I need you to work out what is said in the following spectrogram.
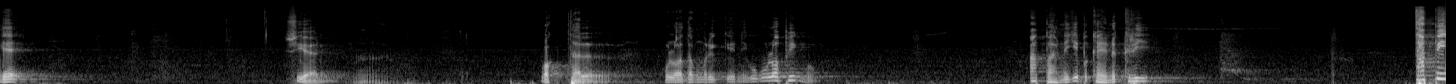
Yeah Sian. Wekdal kula teng mriki niku kula bingung. Apa niki pegawai negeri? Tapi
